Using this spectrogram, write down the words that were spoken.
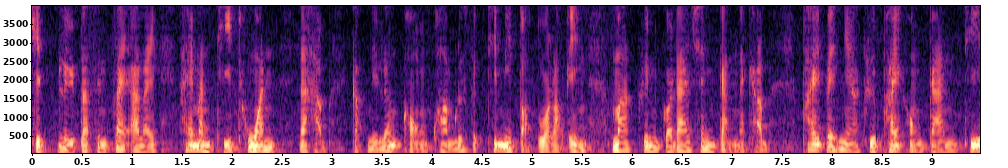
คิดหรือตัดสินใจอะไรให้มันถี่ถ้วนนะครับ กับในเรื่องของความรู้สึกที่มีต่อตัวเราเองมากขึ้นก็ได้เช่นกันนะครับไพ่เป็นเนี้ยคือไพ่ของการที่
